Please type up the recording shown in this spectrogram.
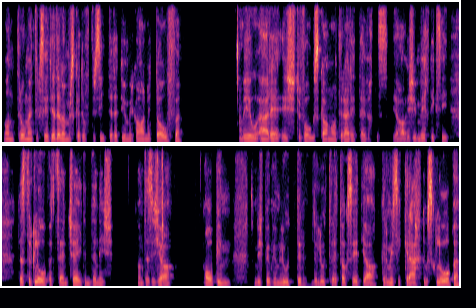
Und darum hat er gesagt, ja, dann lassen wir es auf der Seite, dann tun wir gar nicht taufen. Weil er ist davon ausgegangen, oder er hat einfach das, ja, ist ihm wichtig gewesen, dass der Glaube das Entscheidende ist. Und das ist ja auch beim, zum Beispiel beim Luther. Der Luther hat auch gesagt, ja, wir sind gerecht aus Glauben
